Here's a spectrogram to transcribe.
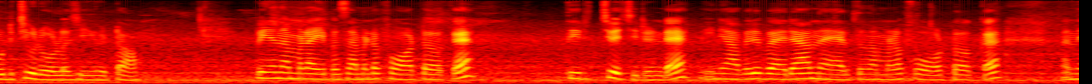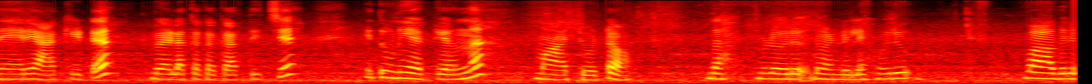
ഓടിച്ചു വിടുകയുള്ളൂ ചെയ്യും കേട്ടോ പിന്നെ നമ്മുടെ അയ്യപ്പസ്വാമിയുടെ ഫോട്ടോ ഒക്കെ തിരിച്ചു വെച്ചിട്ടുണ്ട്. ഇനി അവർ വരാൻ നേരത്ത് നമ്മളെ ഫോട്ടോ ഒക്കെ നേരെ ആക്കിയിട്ട് വിളക്കൊക്കെ കത്തിച്ച് ഈ തുണിയൊക്കെ ഒന്ന് മാറ്റും കേട്ടോ ഇതാ ഇവിടെ ഒരു ഇതുണ്ടല്ലേ ഒരു വാതിൽ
